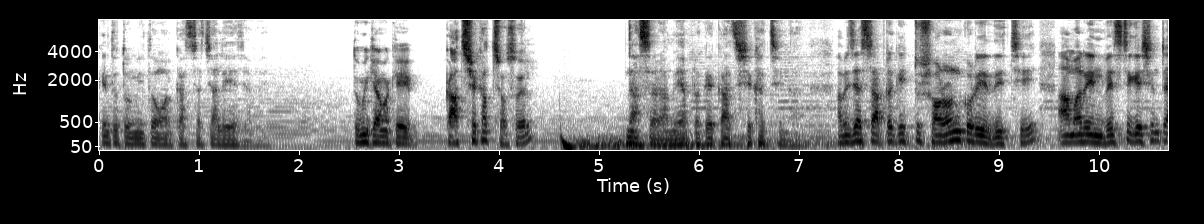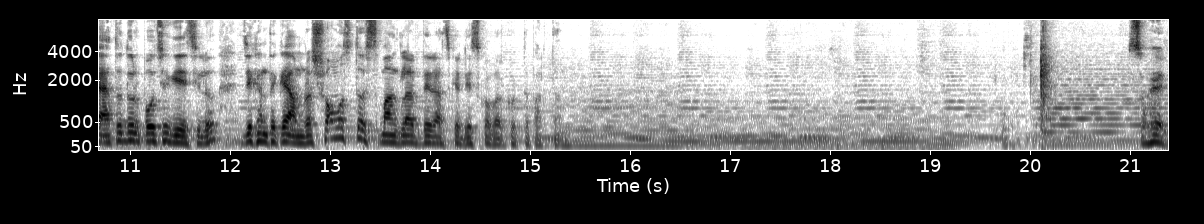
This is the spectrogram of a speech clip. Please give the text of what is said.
কিন্তু তুমি তোমার কাজটা চালিয়ে যাবে। তুমি কি আমাকে কাজ শেখাচ্ছ সোহেল? না স্যার আমি আপনাকে কাজ শেখাচ্ছি না। আমি জাস্ট আপনাকে একটু স্মরণ করিয়ে দিচ্ছি আমার ইনভেস্টিগেশনটা এত দূর পৌঁছে গিয়েছিল যেখান থেকে আমরা সমস্ত স্মাগলারদের আজকে ডিসকভার করতে পারতাম। সোহেল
